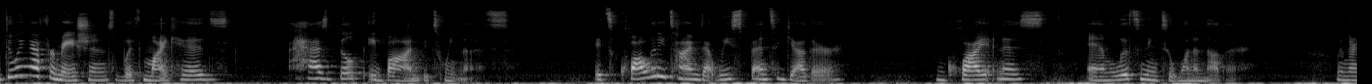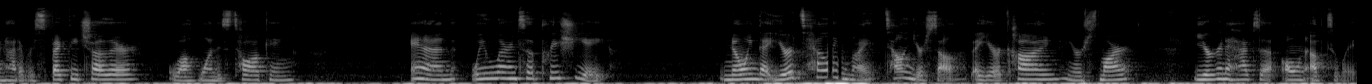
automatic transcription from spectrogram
Doing affirmations with my kids has built a bond between us. It's quality time that we spend together in quietness and listening to one another. We learn how to respect each other while one is talking, and we learn to appreciate knowing that you're telling my telling yourself that you're kind, you're smart, you're going to have to own up to it.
